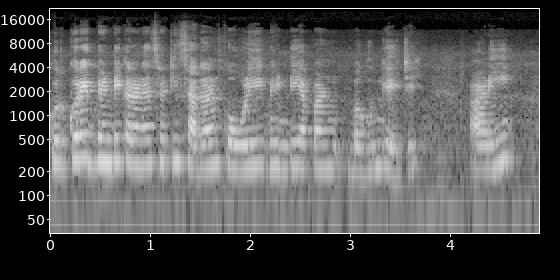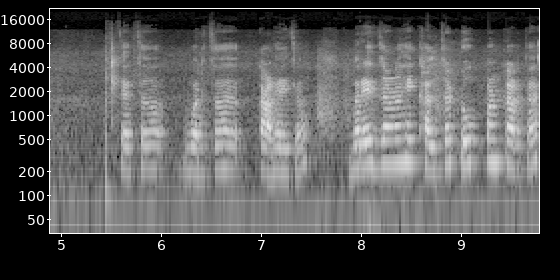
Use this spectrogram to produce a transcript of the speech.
कुरकुरीत भेंडी करण्यासाठी साधारण कोवळी भेंडी आपण बघून घ्यायची आणि त्याचं वरचं काढायचं. बरेच जण हे खालचं टोक पण काढतात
